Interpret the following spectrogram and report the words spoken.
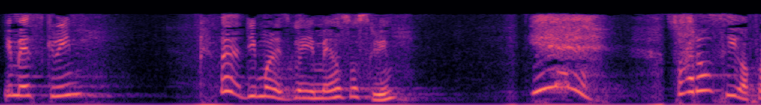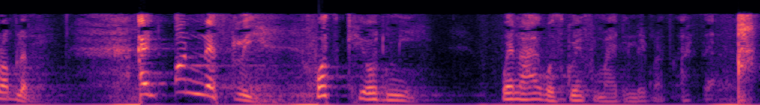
you may scream. When the demon is going, you may also scream. Yeah. So I don't see your problem. And honestly, what killed me when I was going for my deliverance, I said, ah,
